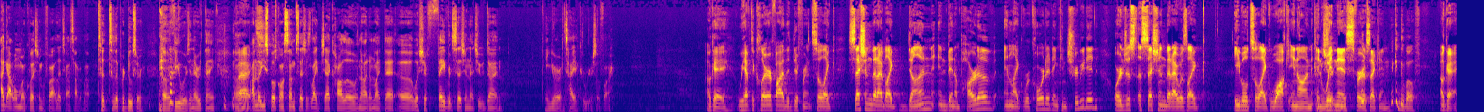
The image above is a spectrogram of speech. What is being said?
I got one more question before I let y'all talk about to, to the producer, uh, viewers, and everything. Um, I know you spoke on some sessions like Jack Harlow and all them like that. Uh, what's your favorite session that you've done in your entire career so far? Okay, we have to clarify the difference. So like session that I've like done and been a part of and like recorded and contributed or just a session that I was like able to like walk in on and witness for a second. We can do both. Okay.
